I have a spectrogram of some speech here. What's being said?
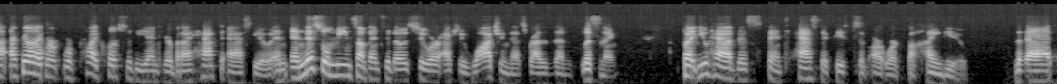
I feel like we're, we're probably close to the end here, but I have to ask you, and, and this will mean something to those who are actually watching this rather than listening. But you have this fantastic piece of artwork behind you that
